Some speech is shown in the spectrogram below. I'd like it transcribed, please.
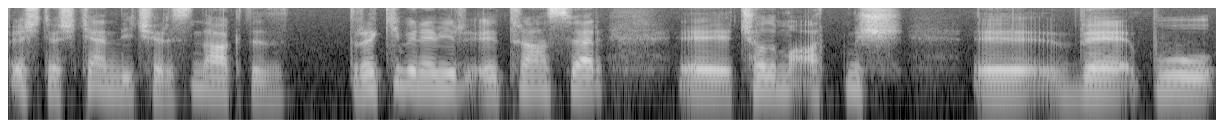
Beşiktaş kendi içerisinde haklıdır. Rakibine bir e, transfer e, çalımı atmış ve bu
